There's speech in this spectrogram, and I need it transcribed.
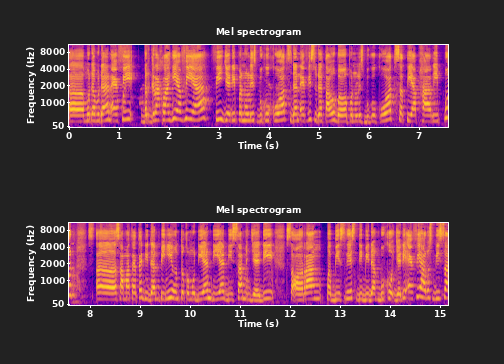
uh, mudah-mudahan Evi bergerak lagi ya Vi ya. Vi jadi penulis buku quotes dan Evi sudah tahu bahwa penulis buku quotes setiap hari pun uh, sama Teteh didampingi untuk kemudian dia bisa menjadi seorang pebisnis di bidang buku. Jadi Evi harus bisa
